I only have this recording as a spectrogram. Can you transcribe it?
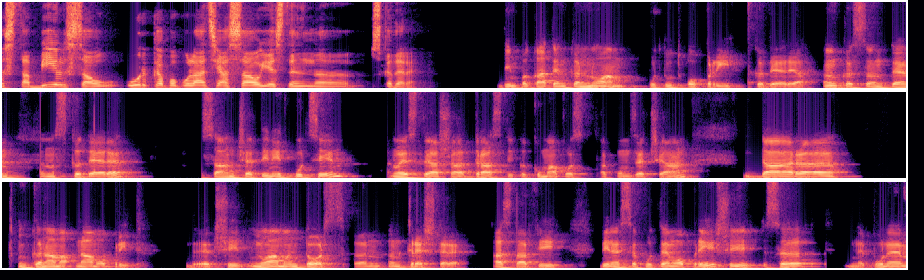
stabil sau urcă populația sau este în scădere? Din păcate, încă nu am putut opri scăderea. Încă suntem în scădere. S-a încetinit puțin. Nu este așa drastică cum a fost acum 10 ani, dar uh, încă n-am, n-am oprit. Deci nu am întors în, în creștere. Asta ar fi bine să putem opri și să ne punem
